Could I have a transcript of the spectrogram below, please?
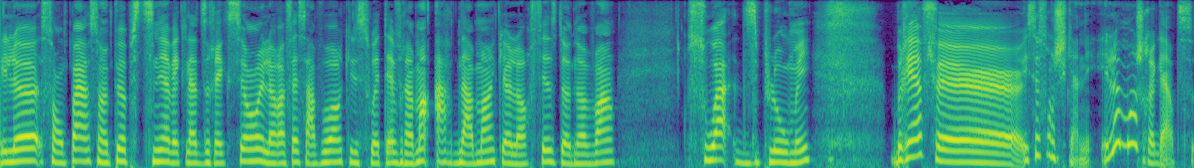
Et là, son père s'est un peu obstiné avec la direction. Il leur a fait savoir qu'il souhaitait vraiment ardemment que leur fils de 9 ans soit diplômé. Bref, euh, ils se sont chicanés. Et là, moi, je regarde ça.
